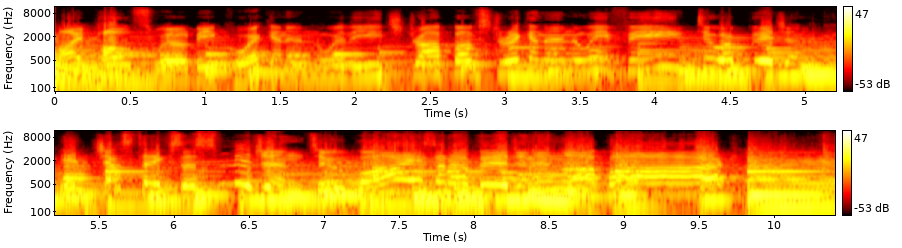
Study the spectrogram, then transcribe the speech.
My pulse will be quickening with each drop of strychnine we feed to a pigeon. It just takes a smidgen to poison a pigeon in the park.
